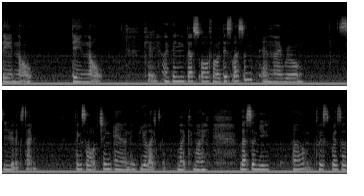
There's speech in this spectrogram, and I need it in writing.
电脑电脑 Okay I think that's all for this lesson and I will see you next time. Thanks for watching and if you like like my lesson you um, please visit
